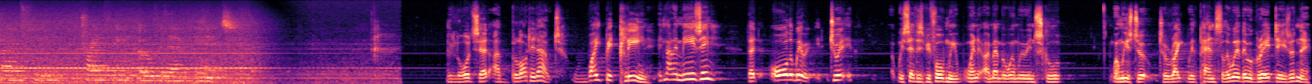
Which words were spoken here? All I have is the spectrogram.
triumphing, triumphing over them in it. The Lord said, I blot it out, wipe it clean. Isn't that amazing? That all the way to it, we said this before when we when I remember when we were in school, when we used to, to write with pencil. They were, they were great days, weren't they?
